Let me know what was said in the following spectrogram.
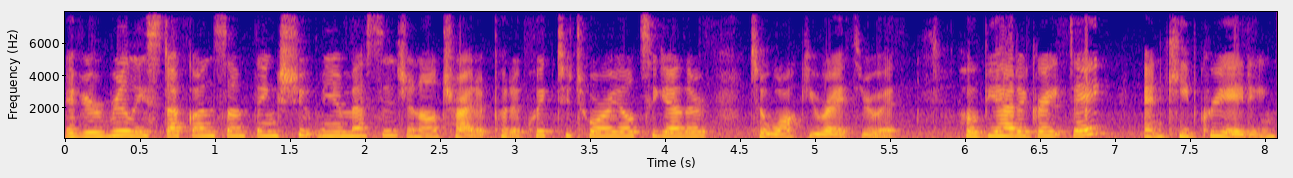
If you're really stuck on something, shoot me a message and I'll try to put a quick tutorial together to walk you right through it. Hope you had a great day and keep creating.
